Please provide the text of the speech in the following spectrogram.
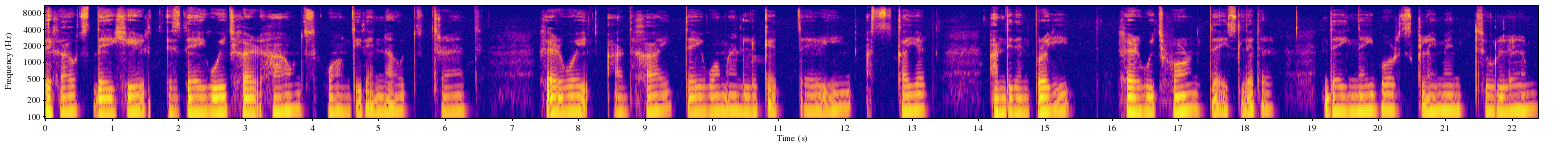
the house they heard stay with her haunts one didn't know that her way at high. The woman looked therein scared and didn't project her which four days later the neighbors claimed to learn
